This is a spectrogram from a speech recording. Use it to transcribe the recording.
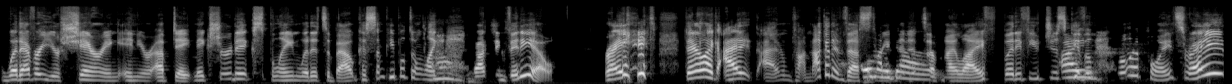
whatever you're sharing in your update make sure to explain what it's about because some people don't like oh. watching video right? They're like, I, I am not going to invest oh three God. minutes of my life, but if you just give I, them bullet points, right?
